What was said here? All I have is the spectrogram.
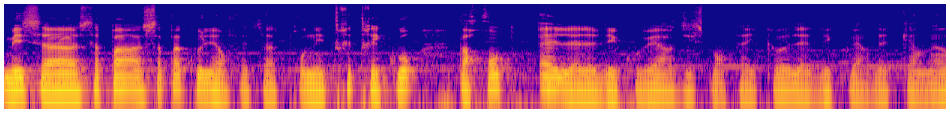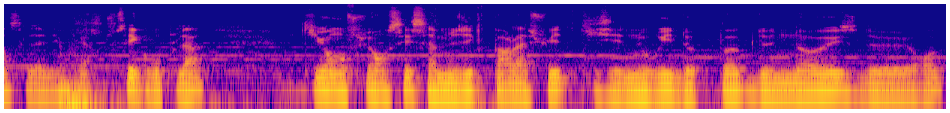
Mais ça n'a ça pas, ça pas collé en fait, ça a très très court. Par contre, elle, elle a découvert Dismortal, elle a découvert Dead Candence, elle a découvert tous ces groupes-là qui ont influencé sa musique par la suite, qui s'est nourri de pop, de noise, de rock,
